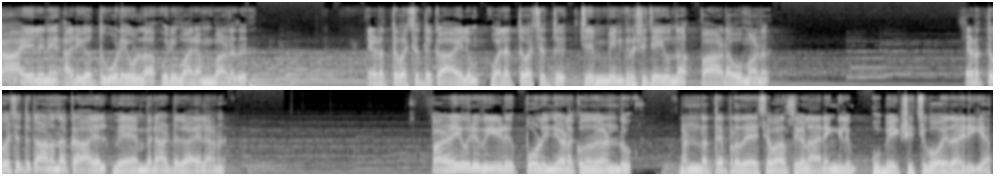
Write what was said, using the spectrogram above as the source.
കായലിന് അരികത്തുകൂടെയുള്ള ഒരു വരമ്പാണിത്. ഇടത്ത് വശത്ത് കായലും വലത്ത് വശത്ത് ചെമ്മീൻ കൃഷി ചെയ്യുന്ന പാടവുമാണ്. ഇടത്തുവശത്ത് കാണുന്ന കായൽ വേമ്പനാട്ട് കായലാണ്. പഴയ ഒരു വീട് പൊളിഞ്ഞു കിടക്കുന്നത് കണ്ടു. പണ്ടത്തെ പ്രദേശവാസികൾ ആരെങ്കിലും ഉപേക്ഷിച്ചു പോയതായിരിക്കാം.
